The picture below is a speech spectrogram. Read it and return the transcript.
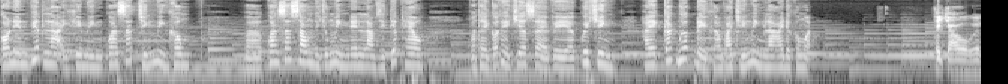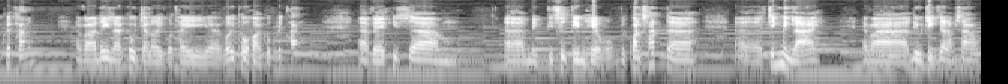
Có nên viết lại khi mình quan sát chính mình không? Và quan sát xong thì chúng mình nên làm gì tiếp theo? Và thầy có thể chia sẻ về quy trình hay các bước để khám phá chính mình là ai được không ạ? Thầy chào Quyết Thắng. Và đây là câu trả lời của thầy à, với câu hỏi của Quyết Thắng. À, về cái uh, uh, mình sự tìm hiểu về quan sát uh, uh, chính mình là ai và điều chỉnh ra làm sao.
